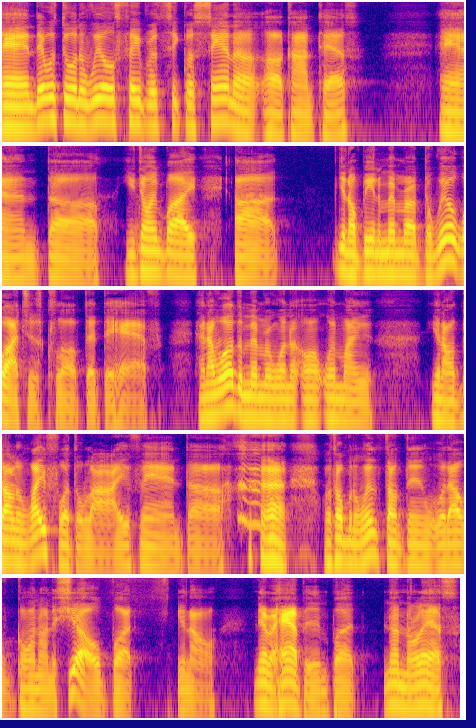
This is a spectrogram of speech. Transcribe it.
And they was doing the Wheel's favorite Secret Santa uh, contest and uh, you joined by, uh, you know, being a member of the Wheel Watchers Club that they have. And I was a member when uh, when my, you know, darling wife was alive, and uh, was hoping to win something without going on the show, but you know, never happened. But nonetheless,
